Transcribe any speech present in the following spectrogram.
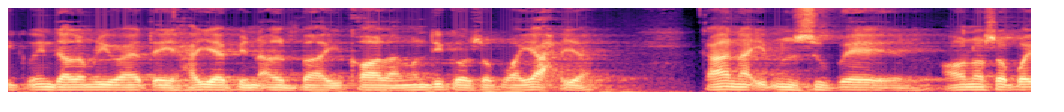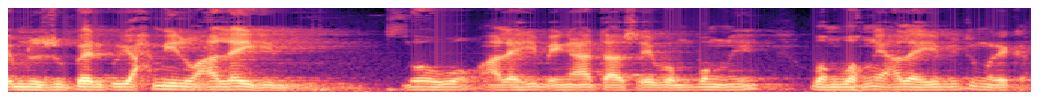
Iku ing dalam riwayat Yahya bin Al-Bahi kala ngendika sapa Yahya kana Ibnu Zubair. Ana sapa Ibnu Zubair ku yahmilu alaihim. Bawa alaihim ing atase wong-wong wong-wonge alaihim itu mereka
